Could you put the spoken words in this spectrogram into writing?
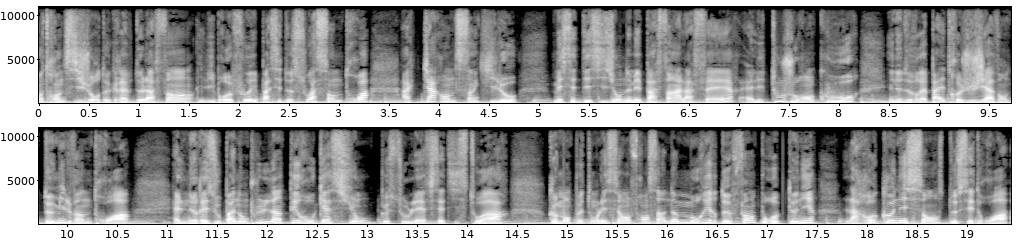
En 36 jours de grève de la faim, Libreflot est passé de 63 à 45 kilos, mais cette décision ne met pas fin à l'affaire, elle est toujours en cours et ne devrait pas être jugée avant 2023. Elle ne résout pas non plus l'interrogation que soulève cette histoire. Comment peut-on laisser en France un homme mourir de faim pour obtenir la reconnaissance de ses droits?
